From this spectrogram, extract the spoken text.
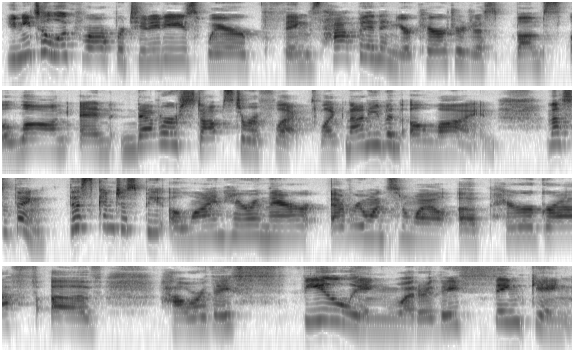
You need to look for opportunities where things happen and your character just bumps along and never stops to reflect, like not even a line. And that's the thing, this can just be a line here and there, every once in a while a paragraph of how are they feeling, what are they thinking,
